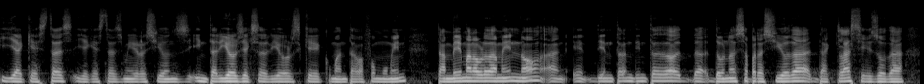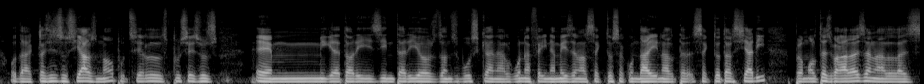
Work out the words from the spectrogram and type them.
i aquestes, i aquestes migracions interiors i exteriors que comentava fa un moment, també, malauradament, no, entren dintre d'una separació de, de classes o de, o de classes socials. No? Potser els processos eh, migratoris interiors doncs, busquen alguna feina més en el sector secundari, en el ter sector terciari, però moltes vegades en les,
